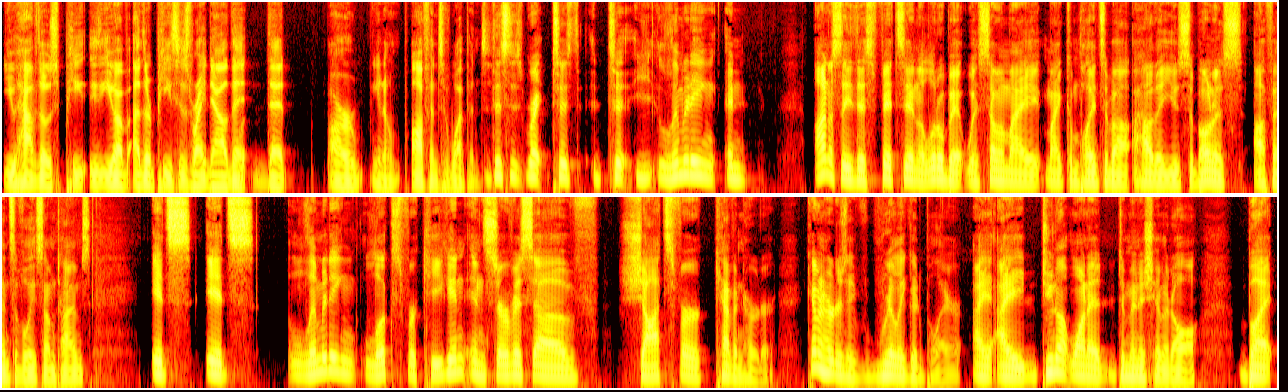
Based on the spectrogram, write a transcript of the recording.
you have those you have other pieces right now that that are, you know, offensive weapons. This is right to to limiting and honestly this fits in a little bit with some of my my complaints about how they use Sabonis offensively sometimes. It's it's limiting looks for Keegan in service of shots for Kevin Huerter. Kevin Huerter is a really good player. I, I do not want to diminish him at all, but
